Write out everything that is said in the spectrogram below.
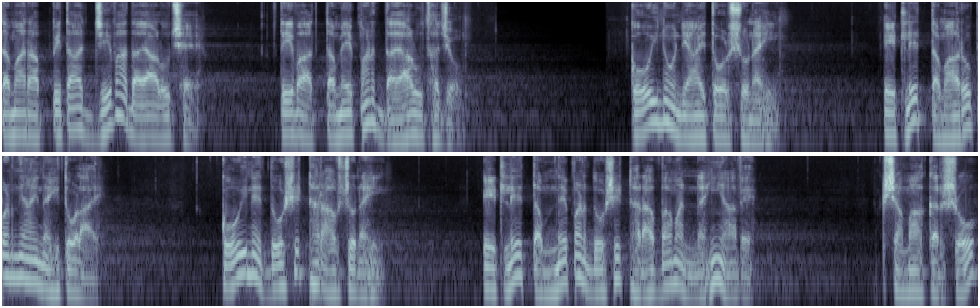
તમારા પિતા જેવા દયાળુ છે. તેવા તમે પણ દયાળુ થજો. કોઈનો ન્યાય તોડશો નહીં. એટલે તમારો પણ ન્યાય નહીં તોળાય કોઈને દોષિત ઠરાવશો નહીં. એટલે તમને પણ દોષિત ઠરાવવામાં નહીં આવે. ક્ષમા કરશો,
